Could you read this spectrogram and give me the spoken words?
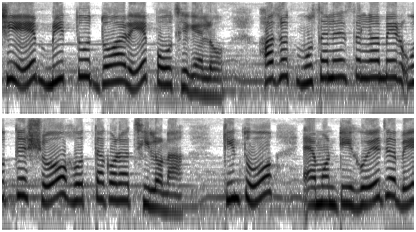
সে মৃত্যুর দোয়ারে পৌঁছে গেল। হজরত মুসা আলাহিসাল্লামের উদ্দেশ্য হত্যা করা ছিল না। কিন্তু এমনটি হয়ে যাবে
